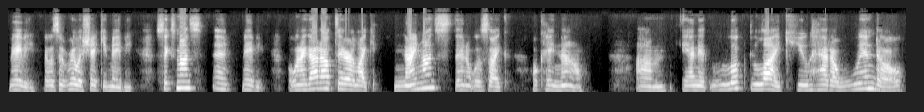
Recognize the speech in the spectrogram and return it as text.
maybe. It was a really shaky maybe. Six months? Eh, maybe. But when I got out there like nine months, then it was like, okay, now. Um, and it looked like you had a window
